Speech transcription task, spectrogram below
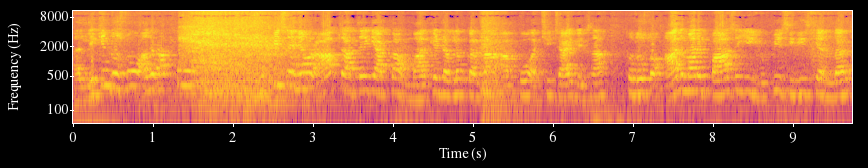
लेकिन दोस्तों अगर आपको यूपी से है और आप चाहते हैं कि आपका मार्केट डेवलप करना आपको अच्छी चाय बेचना तो दोस्तों आज हमारे पास ये यूपी सीरीज़ के अंदर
